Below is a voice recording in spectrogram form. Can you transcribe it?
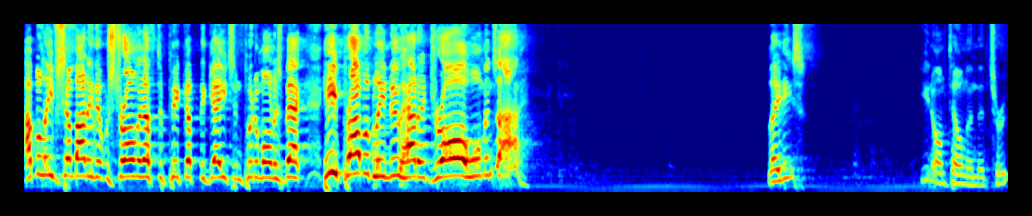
I believe somebody that was strong enough to pick up the gates and put them on his back, he probably knew how to draw a woman's eye. Ladies, you know I'm telling the truth.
